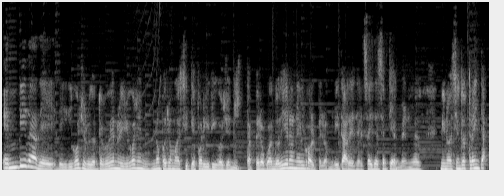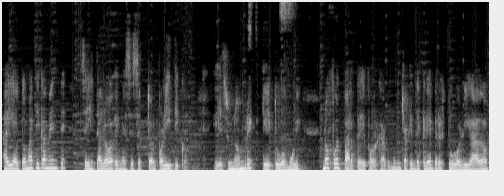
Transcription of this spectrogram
en vida de, de Irigoyen, durante el gobierno de Irigoyen, no podríamos decir que fuera irigoyenista, pero cuando dieron el golpe los militares del 6 de septiembre de 1930, ahí automáticamente se instaló en ese sector político. Es un hombre que estuvo muy, no fue parte de Forja, como mucha gente cree, pero estuvo ligado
